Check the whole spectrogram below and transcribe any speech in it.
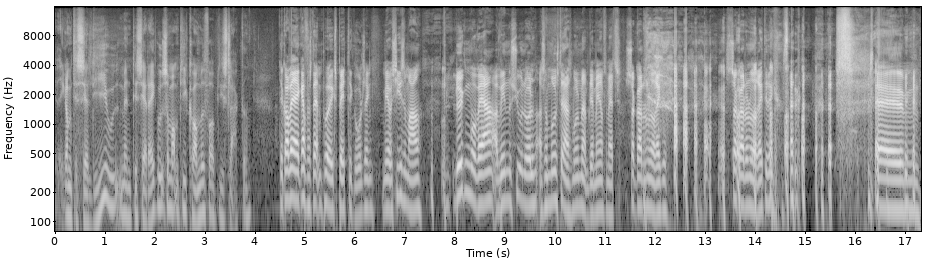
jeg ved ikke, om det ser lige ud, men det ser da ikke ud, som om de er kommet for at blive slagtet. Det kan godt være, at jeg ikke har forstand på expected goals, ikke? men jeg vil sige så meget. Lykken må være at vinde 7-0, og så modstanderens målmand bliver man of the match. Så gør du noget rigtigt. så gør du noget rigtigt, ikke? Øhm,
